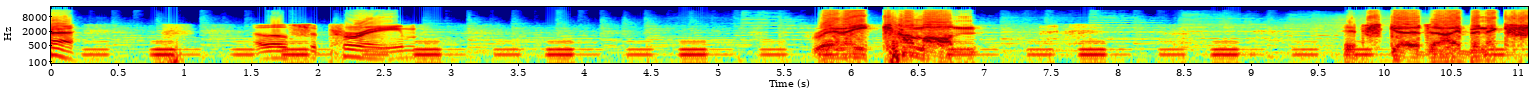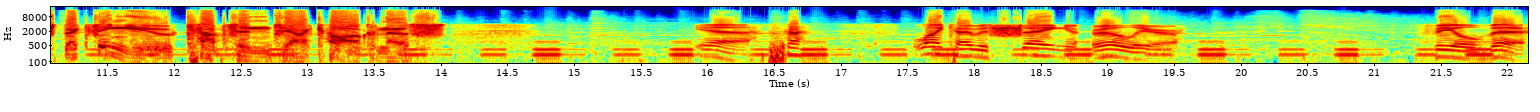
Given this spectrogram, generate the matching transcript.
Ha! Hello, Supreme. Really? Come on! It's good, I've been expecting you, Captain Jack Harkness. Yeah. like I was saying earlier. Feel this.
